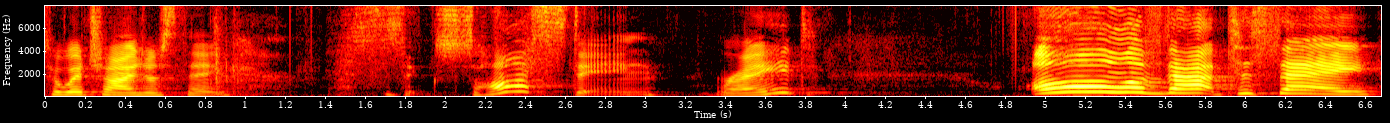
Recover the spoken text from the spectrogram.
To which I just think, this is exhausting, right? All of that to say,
